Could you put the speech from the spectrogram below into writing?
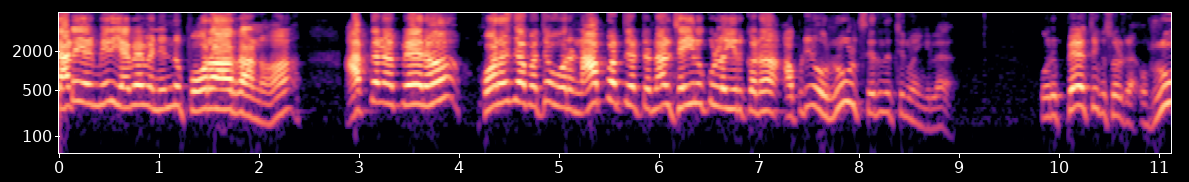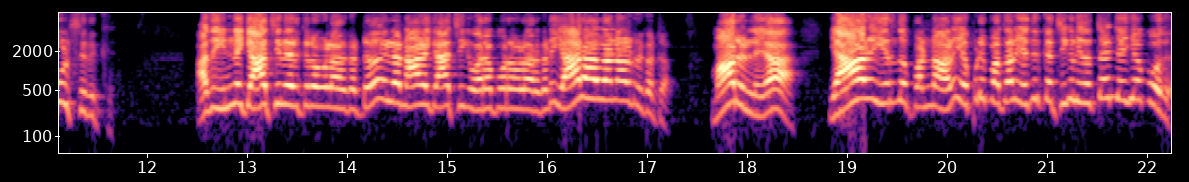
தடையை மீறி எவன் நின்று போராடுறானோ அத்தனை பேரும் குறைஞ்சபட்சம் ஒரு நாற்பத்தெட்டு நாள் செயலுக்குள்ளே இருக்கணும் அப்படின்னு ஒரு ரூல்ஸ் இருந்துச்சுன்னு வைங்களேன். ஒரு பேச்சுக்கு சொல்கிறேன் ரூல்ஸ் இருக்குது அது இன்னைக்கு ஆட்சியில் இருக்கிறவங்களா இருக்கட்டும் இல்லை நாளைக்கு ஆட்சிக்கு வரப்போகிறவங்களா இருக்கட்டும் யாராக வேணாலும் இருக்கட்டும். மாறும் இல்லையா? யார் இருந்து பண்ணாலும் எப்படி பார்த்தாலும் எதிர்க்கட்சிகள் இதைத்தான் செய்ய போகுது.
